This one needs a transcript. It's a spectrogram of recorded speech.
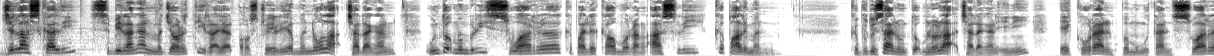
Jelas sekali, sebilangan majoriti rakyat Australia menolak cadangan untuk memberi suara kepada kaum orang asli ke parlimen. Keputusan untuk menolak cadangan ini ekoran pemungutan suara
